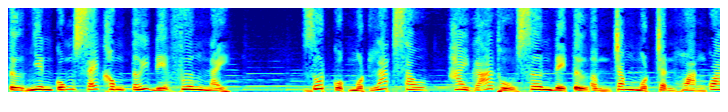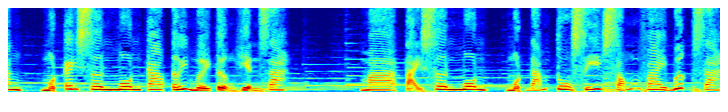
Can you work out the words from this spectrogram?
Tự nhiên cũng sẽ không tới địa phương này. Rốt cuộc một lát sau, Hai gã thủ sơn đệ tử ẩm trong một trận hoàng quang, Một cây sơn môn cao tới 10 tượng hiện ra mà tại Sơn Môn, một đám tu sĩ sóng vai bước ra.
